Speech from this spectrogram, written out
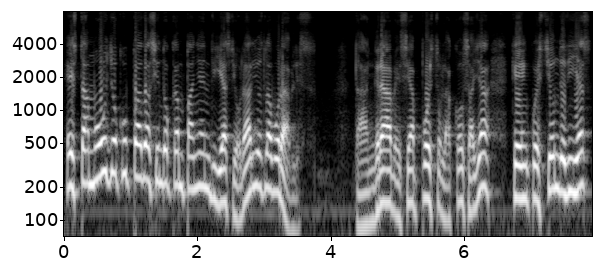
está muy ocupado haciendo campaña en días y horarios laborables. Tan grave se ha puesto la cosa ya que en cuestión de días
